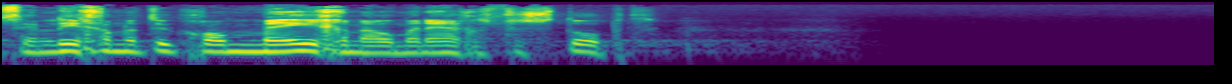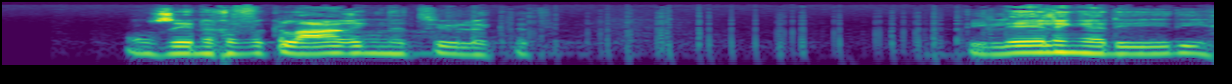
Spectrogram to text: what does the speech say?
zijn lichaam natuurlijk gewoon meegenomen en ergens verstopt. Onzinnige verklaring natuurlijk. Die leerlingen die, die,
